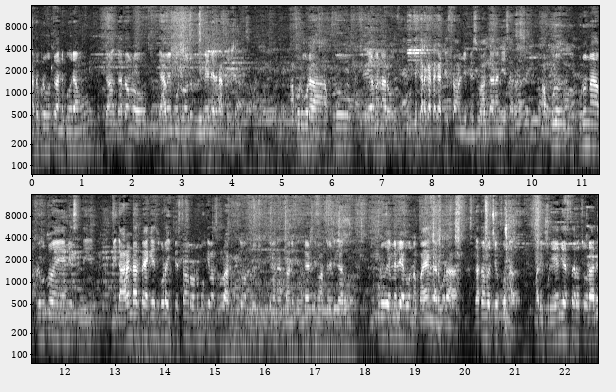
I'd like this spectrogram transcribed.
గత ప్రభుత్వాన్ని కోరాము. గ- గతంలో యాభై మూడు రోజులు రిలే నిర్హార్ అప్పుడు కూడా అప్పుడు ఏమన్నారు? పూర్తి కరకట్ట కట్టిస్తామని చెప్పేసి వాగ్దానం చేశారు. అప్పుడు ఇప్పుడున్న ప్రభుత్వం ఏం చేసింది? మీకు ఆర్ ప్యాకేజ్ కూడా ఇప్పిస్తాం. రెండు ముఖ్యమంత్రులు అటు ముఖ్యమంత్రులు ఇటు ముఖ్యమంత్రి కానీ పొంగులేటి శ్రీనివాసరెడ్డి గారు ఇప్పుడు ఎమ్మెల్యేగా ఉన్న పాయం గారు కూడా గతంలో చెప్పున్నారు. మరి ఇప్పుడు ఏం చేస్తారో చూడాలి.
